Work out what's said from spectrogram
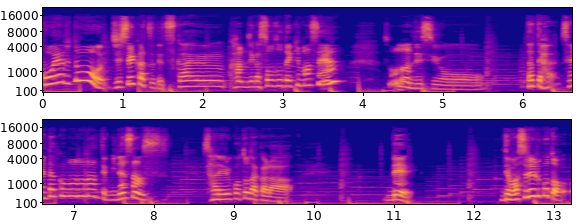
こうやると実生活で使う感じが想像できません？そうなんですよ。だって洗濯物なんて皆さんされることだから、ね。で、忘れること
